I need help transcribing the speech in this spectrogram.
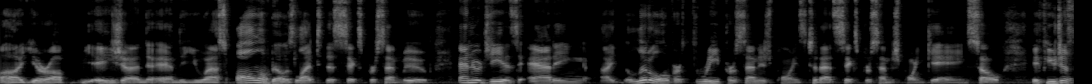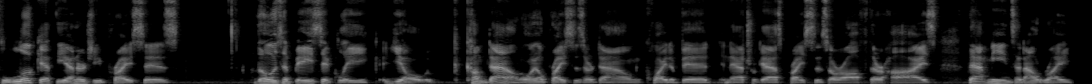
uh, Europe, Asia, and the, and the US. All of those led to this 6% move. Energy is adding a little over three percentage points to that six percentage point gain. So if you just look at the energy prices, those have basically you know come down. Oil prices are down quite a bit. Natural gas prices are off their highs. That means an outright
